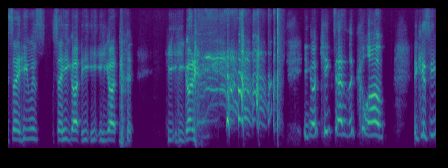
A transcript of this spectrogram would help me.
so he was. So he got. He he, he got. He he got he got kicked out of the club because he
